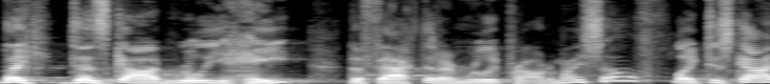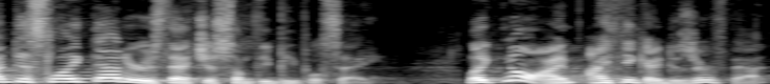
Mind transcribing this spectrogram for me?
Like, does God really hate the fact that I'm really proud of myself? Like, does God dislike that, or is that just something people say? Like, no, I, I think I deserve that.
